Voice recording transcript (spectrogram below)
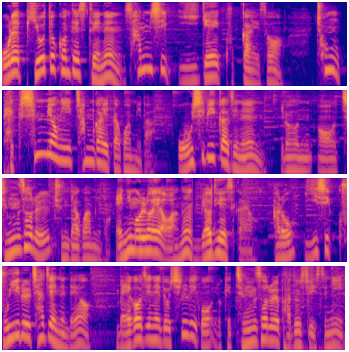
올해 비오토 컨테스트에는 32개 국가에서 총 110명이 참가했다고 합니다. 50위까지는 이런 어, 증서를 준다고 합니다. 애니몰로의 어항은 몇 위였을까요? 바로 29위를 차지했는데요. 매거진에도 실리고 이렇게 증서를 받을 수 있으니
